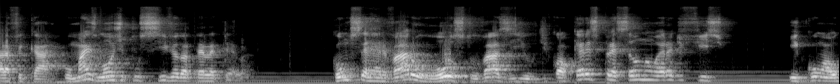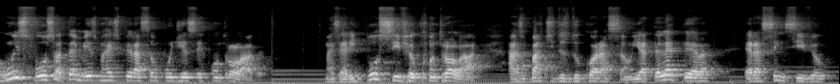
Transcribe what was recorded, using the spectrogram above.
para ficar o mais longe possível da teletela. Conservar o rosto vazio de qualquer expressão não era difícil, e com algum esforço até mesmo a respiração podia ser controlada. Mas era impossível controlar as batidas do coração e a teletela era sensível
